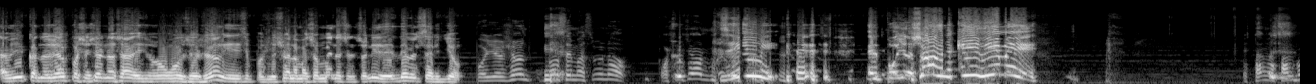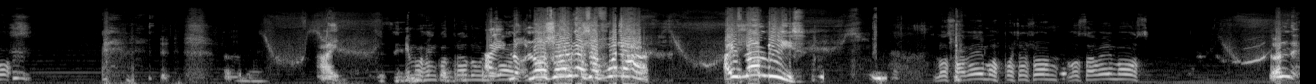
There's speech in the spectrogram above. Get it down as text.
a mí cuando suena posesión no sabe, dice posesión y dice, pues me suena más o menos el sonido, debe ser yo. John, 12 más 1, Polloyón. ¡Sí! ¡El pollo son aquí, dime! ¿Están a salvo? ¡Ay, Hemos encontrado un ay lugar. no, no salgas afuera! ¡Hay zombies! Lo sabemos, Polloyón, lo sabemos. ¿Dónde,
